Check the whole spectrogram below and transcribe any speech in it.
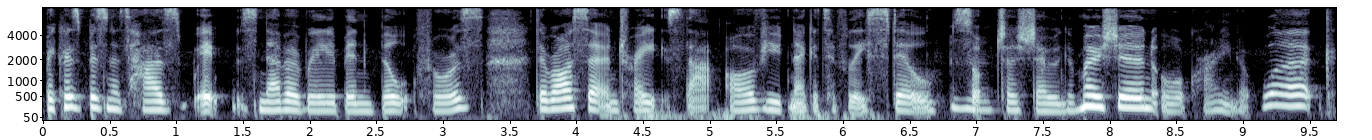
because business has it's never really been built for us there are certain traits that are viewed negatively still mm-hmm. such as showing emotion or crying at work.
